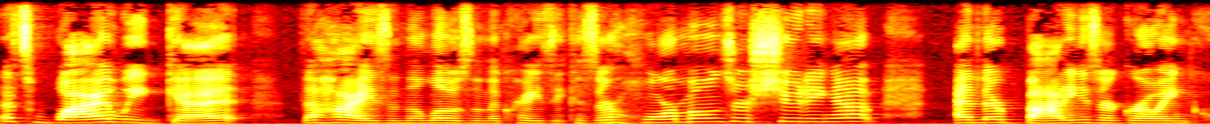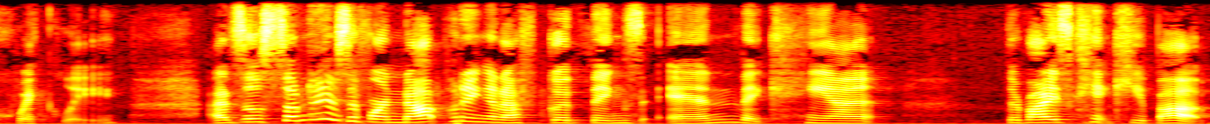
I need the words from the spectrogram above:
that's why we get the highs and the lows and the crazy because their hormones are shooting up and their bodies are growing quickly and so sometimes if we're not putting enough good things in they can't their bodies can't keep up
